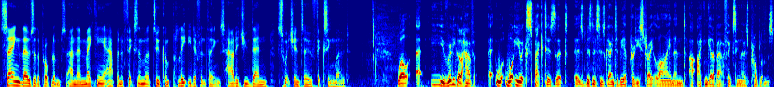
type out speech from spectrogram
saying those are the problems and then making it happen and fixing them are two completely different things. How did you then switch into fixing mode? Well, uh, you've really got to have. Uh, what you expect is that as business is going to be a pretty straight line, and I, can get about fixing those problems.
